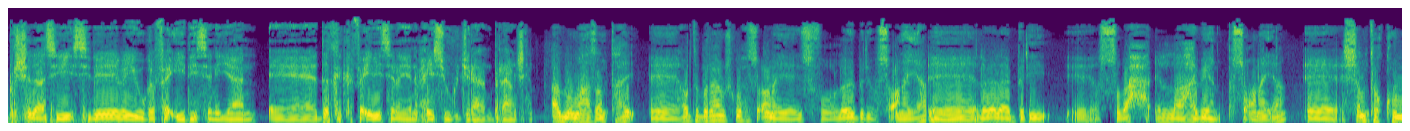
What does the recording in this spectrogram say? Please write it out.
bulshadaasi sidee bay uga faa'iidaysanayaan? Dadka ka faa'iidaysanayaan maxay isugu jiraan barnaamijkan? Aad ba mahadsan tahay. Horta barnaamijku wuxuu soconayaa yuusufo laba beri buu soconayaa labadaa beri subax ilaa habeen buu soconayaa shanta kun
